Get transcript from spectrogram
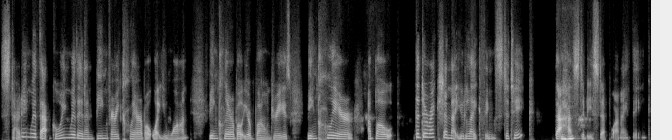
starting with that, going within and being very clear about what you want, being clear about your boundaries, being clear about the direction that you'd like things to take, that mm-hmm. has to be step one, I think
